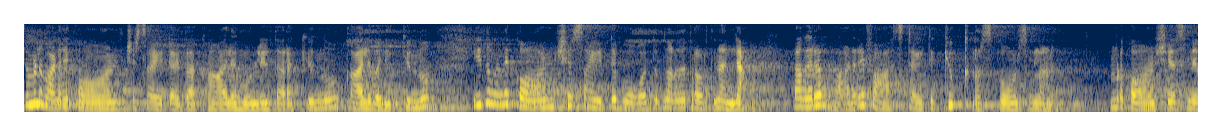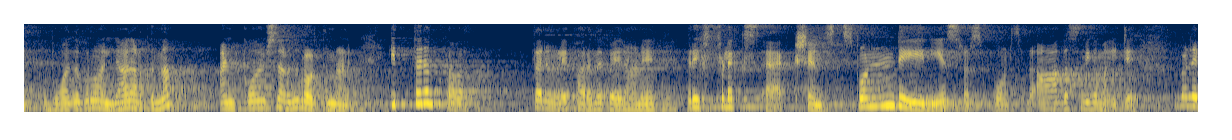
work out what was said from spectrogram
നമ്മൾ വളരെ കോൺഷ്യസ് ആയിട്ട് ഇതാ കാൽ മുള്ളിൽ തറയ്ക്കുന്നു കാൽ വലിക്കുന്നു. ഇത് വളരെ കോൺഷ്യസ് ആയിട്ട് ബോധം നടന്ന പ്രവർത്തനമല്ല. പകരം വളരെ ഫാസ്റ്റായിട്ട് ക്വിക്ക് റെസ്പോൺസുകളാണ് നമ്മുടെ കോൺഷ്യസിനും ബോധപൂർവം അല്ലാതെ നടക്കുന്ന അൺകോൺഷ്യസ് നടന്ന പ്രവർത്തനമാണ്. ഇത്തരം പ്രവർത്തനങ്ങളെ പറയുന്ന പേരാണ് റിഫ്ലെക്സ് ആക്ഷൻസ് സ്പോണ്ടേനിയസ് റെസ്പോൺസ് ആകസ്മികമായിട്ട് വളരെ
